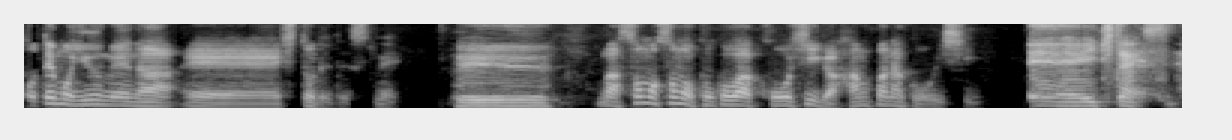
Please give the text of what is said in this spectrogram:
とても有名な、えー人でですね、へえ。まあそもそもここはコーヒーが半端なく美味しい。えー、行きたいですね。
